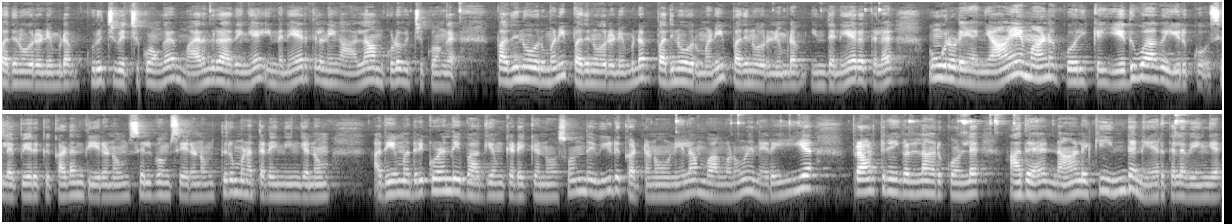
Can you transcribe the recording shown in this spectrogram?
பதினோரு நிமிடம். குறித்து வச்சுக்கோங்க மறந்துடாதீங்க. இந்த நேரத்தில் நீங்கள் அலாம் கூட வச்சுக்கோங்க. பதினோரு மணி பதினோரு நிமிடம் பதினோரு மணி பதினோரு நிமிடம். இந்த நேரத்தில் உங்களுடைய நியாயமான கோரிக்கை எதுவாக இருக்கோ சில பேருக்கு கடன் தீரணும் செல்வம் சேரணும் திருமண தடை நீங்கணும் அதே மாதிரி குழந்தை பாக்கியம் கிடைக்கணும் சொந்த வீடு கட்டணும் நிலம் வாங்கணும்னு நிறைய பிரார்த்தனைகள்லாம் இருக்கும்ல அதை நாளைக்கு இந்த நேரத்தில் வைங்க.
